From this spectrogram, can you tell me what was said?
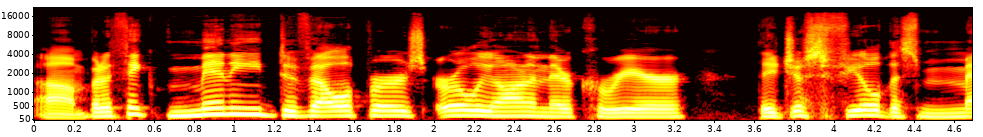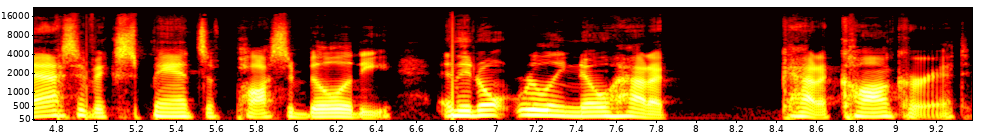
Um, but I think many developers early on in their career, they just feel this massive expanse of possibility and they don't really know how to how to conquer it.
